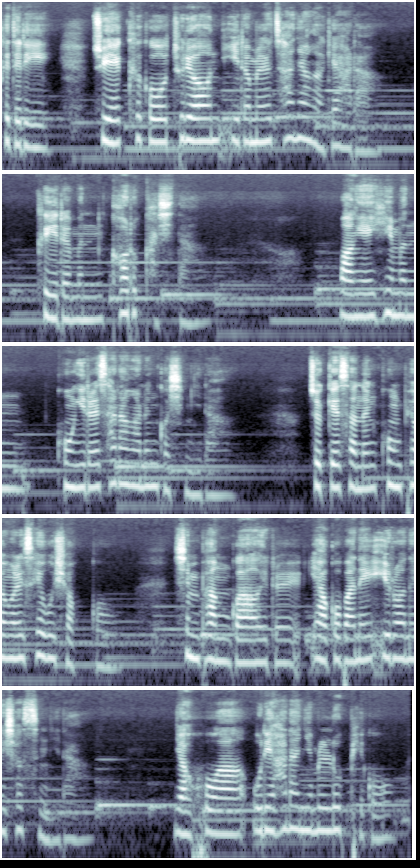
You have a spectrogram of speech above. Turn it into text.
그들이 주의 크고 두려운 이름을 찬양하게 하라. 그 이름은 거룩하시다. 왕의 힘은 공의를 사랑하는 것입니다. 주께서는 공평을 세우셨고 심판과 의를 야곱 안에 이뤄내셨습니다. 여호와 우리 하나님을 높이고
